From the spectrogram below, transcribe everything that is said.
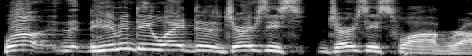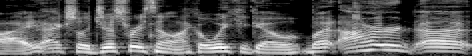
Well, him and D Wade did a jersey jersey swap, right? actually just recently, like a week ago. But I heard uh,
